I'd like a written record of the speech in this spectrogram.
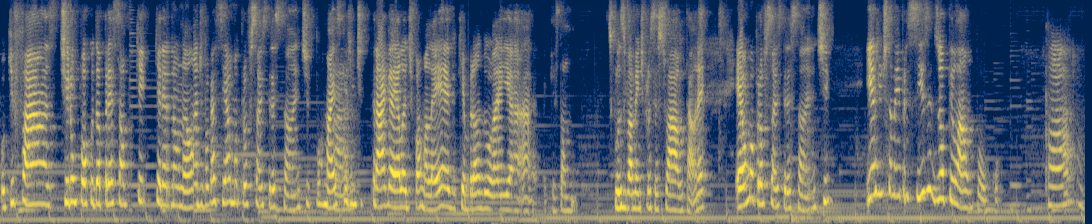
o que faz, tira um pouco da pressão, porque, querendo ou não, a advocacia é uma profissão estressante, por mais que a gente traga ela de forma leve, quebrando aí a, a questão exclusivamente processual e tal, né? É uma profissão estressante e a gente também precisa desopilar um pouco. Claro.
